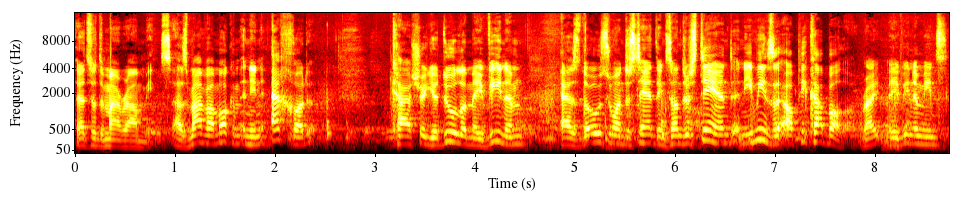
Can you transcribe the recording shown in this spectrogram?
That's what the Maharal means. As and in echad kasher yadula mevinim, as those who understand things understand, and he means that alpi Kabbalah, right? Mevinim means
